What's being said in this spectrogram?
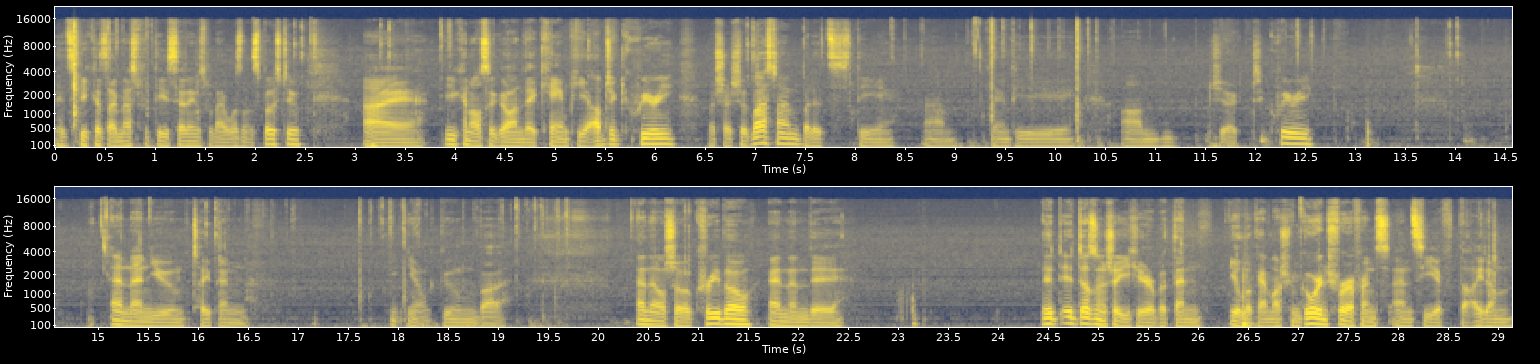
it's because I messed with these settings when I wasn't supposed to. Uh, you can also go on the KMP object query, which I showed last time, but it's the um, KMP object query. And then you type in you know, Goomba. And then it'll show Kuriboh, and then the... It, it doesn't show you here, but then you look at Mushroom Gorge for reference and see if the item...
